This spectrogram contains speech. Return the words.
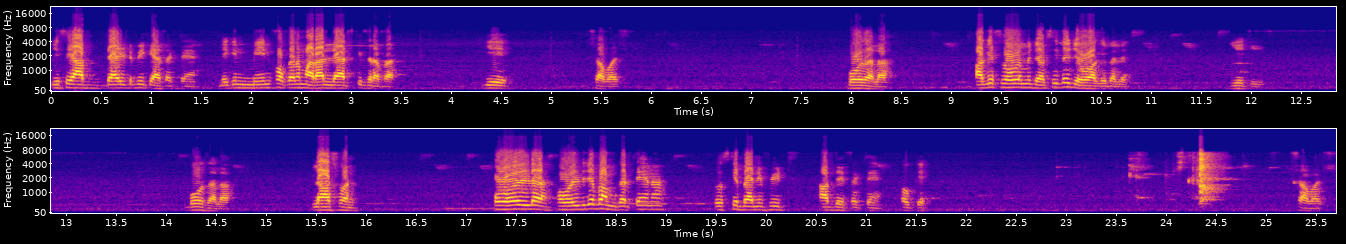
जिसे आप डेल्ट भी कह सकते हैं, लेकिन मेन फोकस हमारा लैट्स की तरफ़ है। ये शाबाश। बहुत अला आगे स्लो में जर्सी थे जो आगे पहले। ये चीज़। बहुत अला लास्ट वन होल्ड होल्ड जब हम करते हैं ना तो उसके बेनिफिट आप देख सकते हैं। ओके शाबाश।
